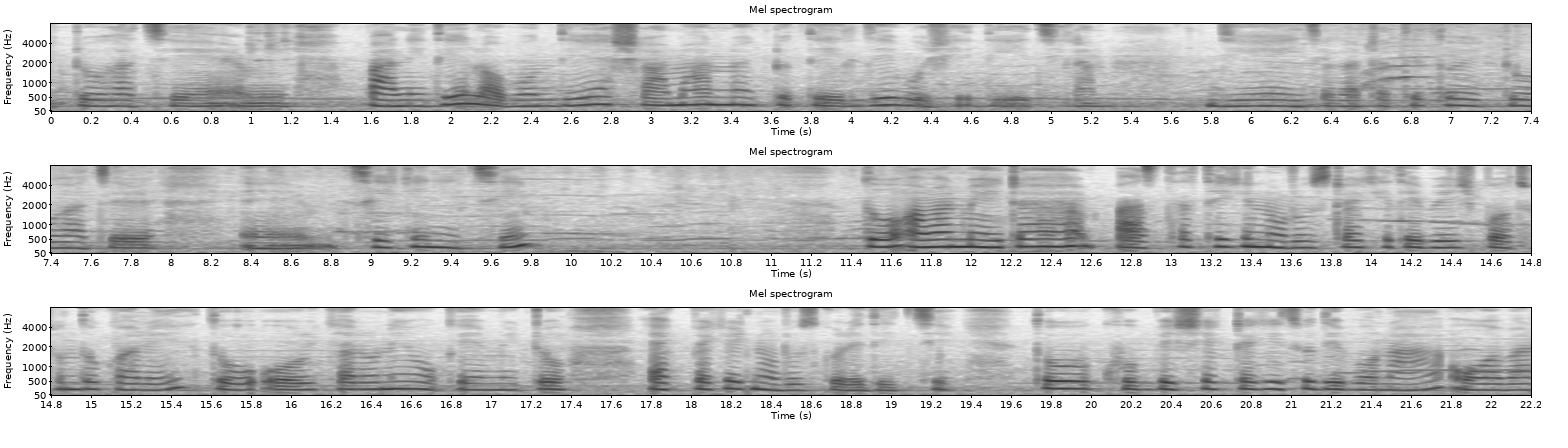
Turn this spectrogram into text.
একটু হচ্ছে আমি পানি দিয়ে, লবণ দিয়ে সামান্য একটু তেল দিয়ে বসিয়ে দিয়েছিলাম। দিয়ে এই জায়গাটাতে তো একটু হচ্ছে ছেঁকে নিচ্ছি। তো আমার মেয়েটা পাস্তা থেকে নুডলসটা খেতে বেশ পছন্দ করে, তো ওর কারণে ওকে আমি একটু এক প্যাকেট নুডলস করে দিচ্ছি। তো খুব বেশি একটা কিছু দেব না, ও আবার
